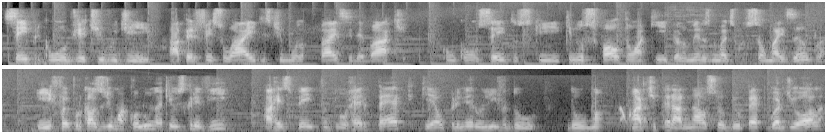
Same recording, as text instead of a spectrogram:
sempre com o objetivo de aperfeiçoar e de estimular esse debate com conceitos que, que nos faltam aqui, pelo menos numa discussão mais ampla. E foi por causa de uma coluna que eu escrevi a respeito do Herr Pep, que é o primeiro livro do, do Martin Perarnal sobre o Pep Guardiola.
